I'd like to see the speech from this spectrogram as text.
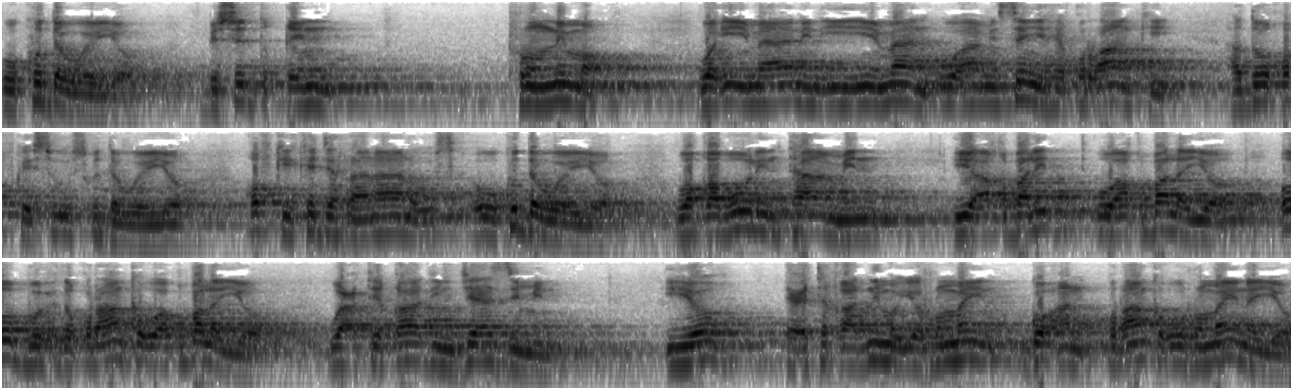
uu ku daweeyo bisidqin runnimo wa iimaanin iyo iimaan uu aaminsan yahay qur'aankii. Hadduu qofka isagu isku daweeyo qofkii ka jiranaana uu ku daweeyo wa qabuulin taamin iyo aqbalid uu aqbalayo oo buuxdo qur'aanka uu aqbalayo wa ictiqaadin jaazimin iyo ictiqaadnimo iyo rumayn go-an qur'aanka uu rumaynayo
